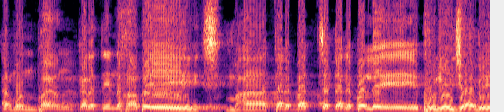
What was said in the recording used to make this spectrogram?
এমন ভয়ঙ্কর দিন হবে। মা, তার বাচ্চাটারে বলে, ভুলে যাবে।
